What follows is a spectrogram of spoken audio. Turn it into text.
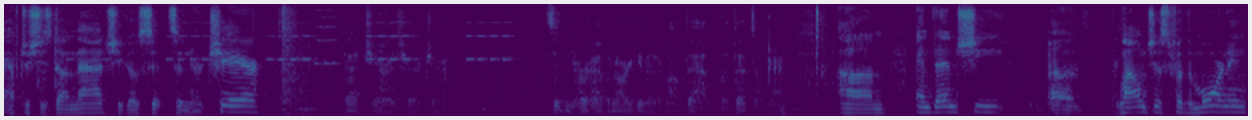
After she's done that, she goes sits in her chair. That chair is her chair. Sid and her have an argument about that, but that's okay. Um, and then she uh, lounges for the morning.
